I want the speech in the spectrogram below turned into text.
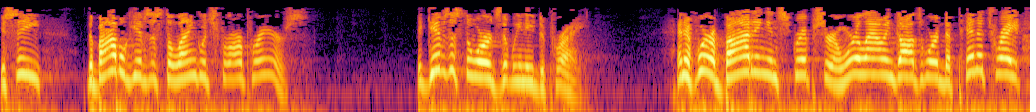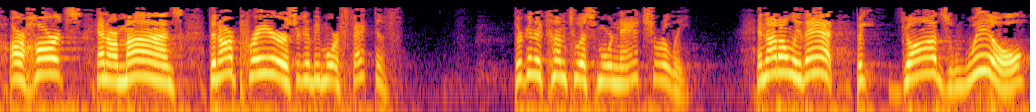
You see, the Bible gives us the language for our prayers. It gives us the words that we need to pray. And if we're abiding in Scripture and we're allowing God's Word to penetrate our hearts and our minds, then our prayers are going to be more effective. They're going to come to us more naturally. And not only that, but God's will,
